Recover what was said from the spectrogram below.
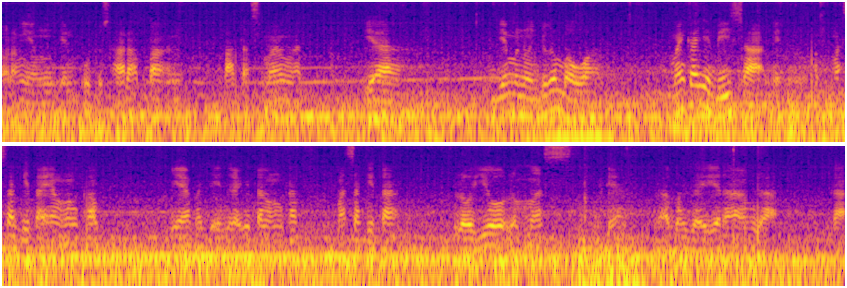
orang yang mungkin putus harapan patah semangat ya dia menunjukkan bahwa mereka aja bisa gitu. Masa kita yang lengkap? Ya baca indera kita lengkap. Masa kita loyo lemes ya nggak bergairah nggak nggak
